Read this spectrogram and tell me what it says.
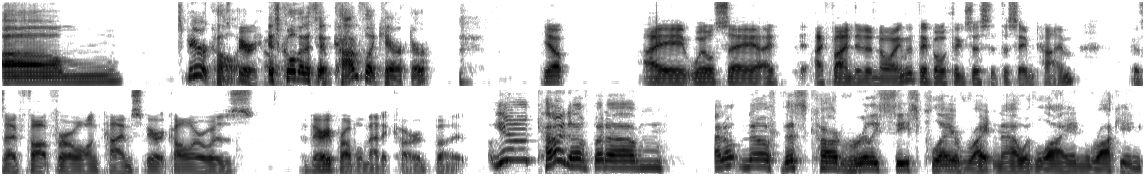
um, spirit Caller. Spirit caller. It's cool that it's yep. a conflict character. Yep. I will say I I find it annoying that they both exist at the same time because I've thought for a long time Spirit Caller was a very problematic card, but yeah, kind of, but um I don't know if this card really sees play right now with Lion rocking.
